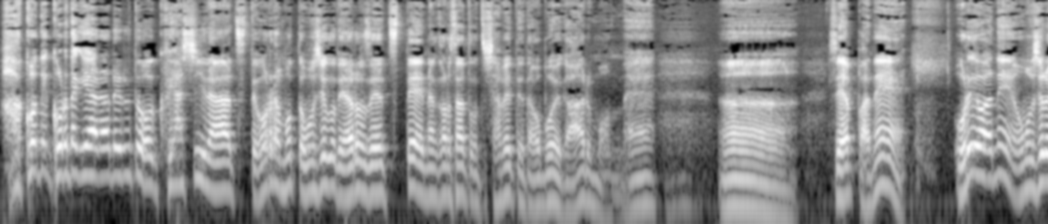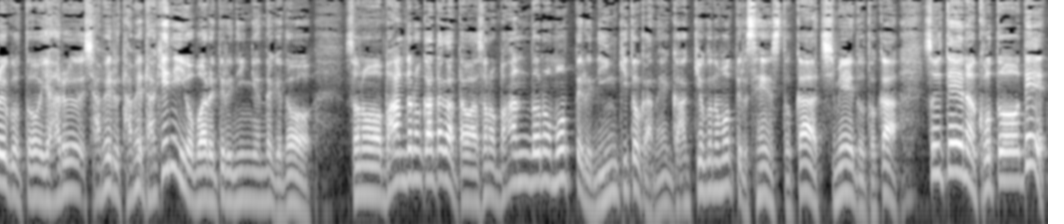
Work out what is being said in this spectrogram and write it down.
箱でこれだけやられると悔しいなーつって、俺らもっと面白いことやろうぜつって、中野さんと喋ってた覚えがあるもんね。うん。そやっぱね、俺はね、面白いことをやる、喋るためだけに呼ばれてる人間だけど、そのバンドの方々はそのバンドの持ってる人気とかね、楽曲の持ってるセンスとか知名度とか、そういったようなことで、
